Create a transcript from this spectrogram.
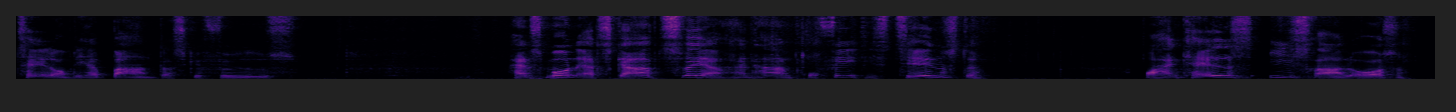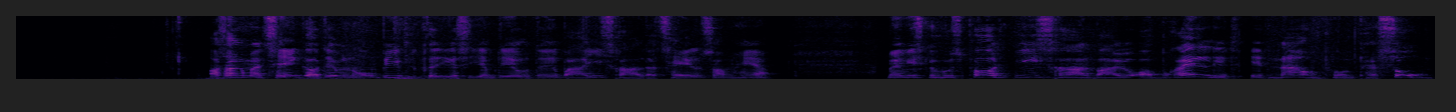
taler om det her barn, der skal fødes. Hans mund er et skarpt svær. Han har en profetisk tjeneste. Og han kaldes Israel også. Og så kan man tænke, og det vil nogle bibelkritikere sige, at det er jo det er bare Israel, der tales om her. Men vi skal huske på, at Israel var jo oprindeligt et navn på en person.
